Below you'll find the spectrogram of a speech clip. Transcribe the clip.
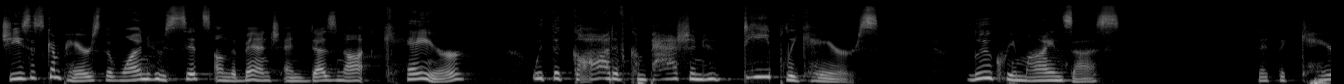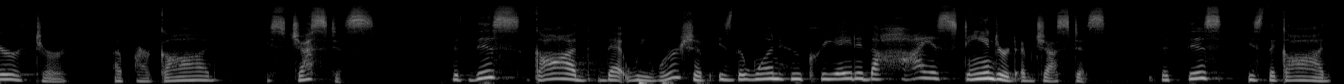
Jesus compares the one who sits on the bench and does not care with the God of compassion who deeply cares. Luke reminds us that the character of our God is justice. That this God that we worship is the one who created the highest standard of justice. That this is the God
